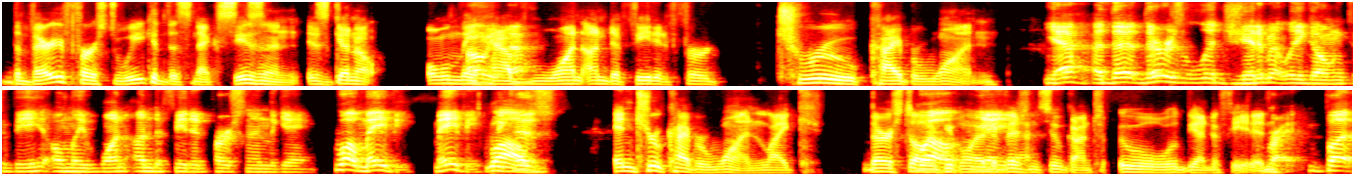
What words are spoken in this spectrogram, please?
The very first week of this next season is gonna only Oh, have yeah. one undefeated for true Kyber one. Yeah, uh, there, there is legitimately going to be only one undefeated person in the game. Well, maybe, maybe Well, because In true Kyber one, like there are still Well, people in our yeah, divisions who've gone to, who will be undefeated. right, but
